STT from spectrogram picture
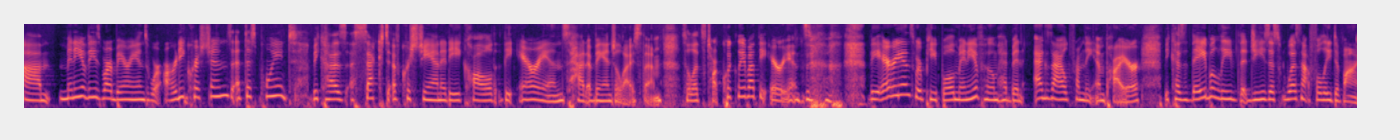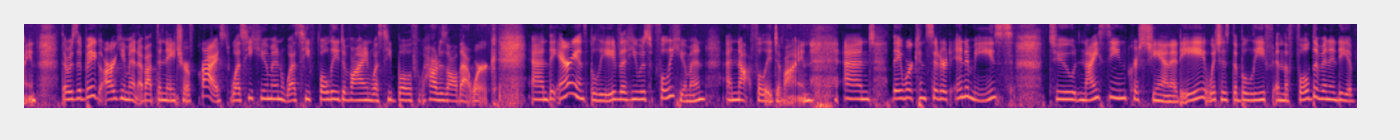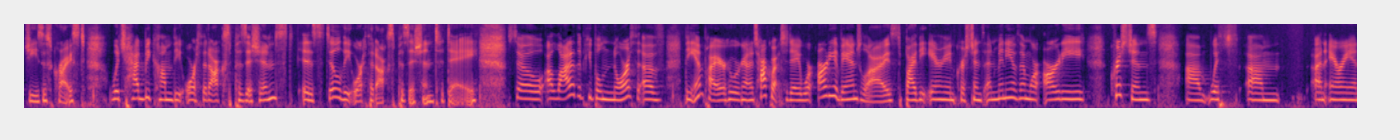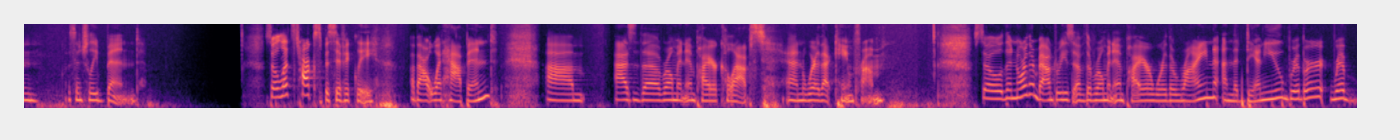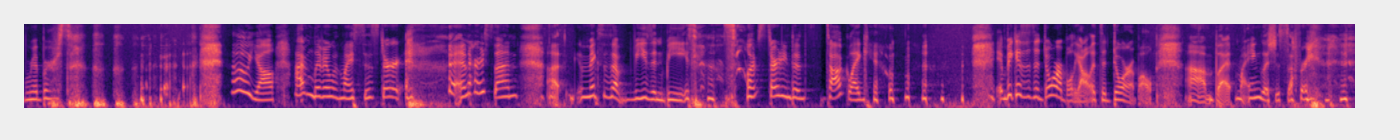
Um, many of these barbarians were already Christians at this point because a sect of Christianity called the Arians had evangelized them. So let's talk quickly about the Arians. the Arians were people, many of whom had been exiled from the empire because they believed that Jesus was not fully divine. There was a big argument about the nature of Christ. Was he human? Was he fully divine? Was he both? How does all that work? And the Arians believed that he was fully human and not fully divine. And they were considered considered enemies to Nicene Christianity, which is the belief in the full divinity of Jesus Christ, which had become the Orthodox position, is still the Orthodox position today. So a lot of the people north of the empire who we're going to talk about today were already evangelized by the Arian Christians, and many of them were already Christians um, with um, an Arian essentially bend. So let's talk specifically about what happened um, as the Roman Empire collapsed and where that came from. So the northern boundaries of the Roman Empire were the Rhine and the Danube river, rib, rivers. oh, y'all, I'm living with my sister. and her son uh, mixes up V's and B's. so I'm starting to talk like him. Because it's adorable, y'all. It's adorable. Um, but my English is suffering.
